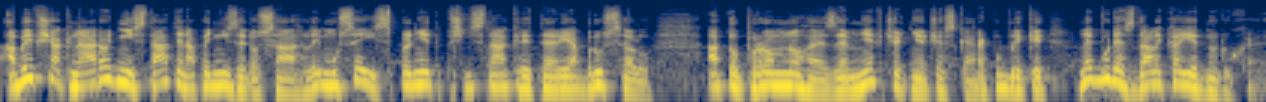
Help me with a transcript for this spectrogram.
Aby však národní státy na peníze dosáhly, musí splnit přísná kritéria Bruselu. A to pro mnohé země, včetně České republiky, nebude zdaleka jednoduché.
